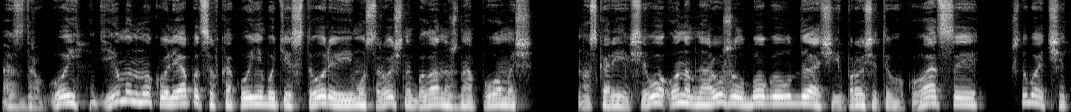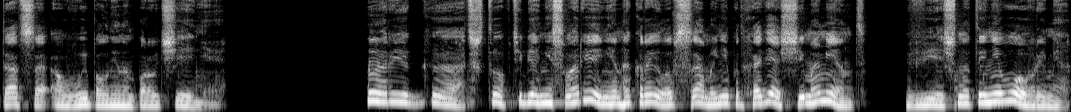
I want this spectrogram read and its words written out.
А с другой, демон мог вляпаться в какую-нибудь историю, и ему срочно была нужна помощь. Но, скорее всего, он обнаружил бога удачи и просит эвакуации, чтобы отчитаться о выполненном поручении. «Аригат, чтоб тебя несварение накрыло в самый неподходящий момент! Вечно ты не вовремя!»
